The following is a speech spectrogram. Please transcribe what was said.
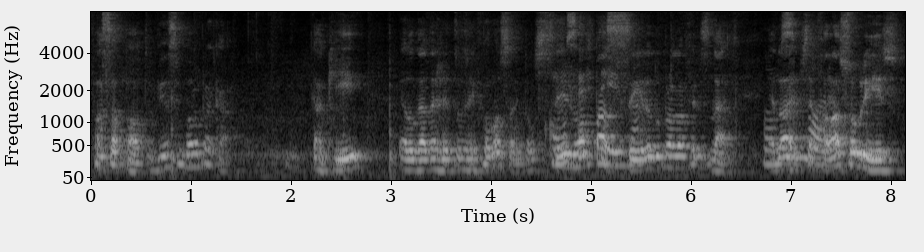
Faça a pauta, venha-se embora para cá. Aqui é lugar da gente trazer informação. Então, seja uma parceira do programa Felicidade. Vamos Eduardo, precisa falar sobre isso.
